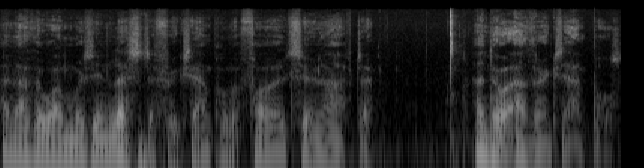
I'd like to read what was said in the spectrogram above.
Another one was in Leicester, for example, that followed soon after. And there were other examples.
